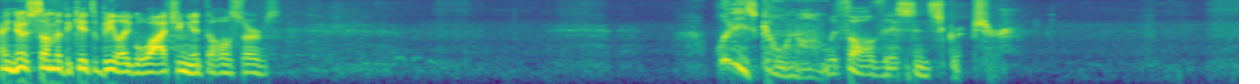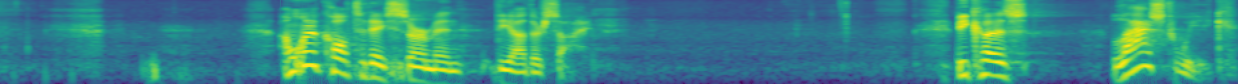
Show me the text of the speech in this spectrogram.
I know some of the kids will be like watching it the whole service. What is going on with all this in Scripture? I want to call today's sermon The Other Side. Because last week,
